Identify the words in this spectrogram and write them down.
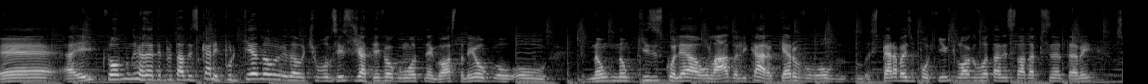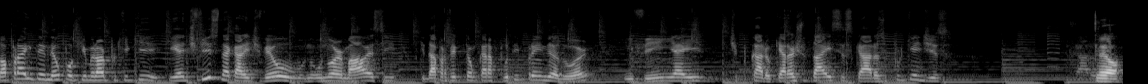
É, aí todo mundo já deve ter perguntado isso, cara, e por que não, não, tipo, não sei se já teve algum outro negócio também, ou, ou- ou não, não quis escolher o lado ali, cara, eu quero, ou, espera mais um pouquinho que logo eu vou estar desse lado da piscina também, só pra entender um pouquinho melhor, porque que, que é difícil, né, cara, a gente vê o, o normal, é assim, que dá pra ver que tu é um cara puta empreendedor, enfim, e aí, tipo, cara, eu quero ajudar esses caras, o porquê disso? Legal.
